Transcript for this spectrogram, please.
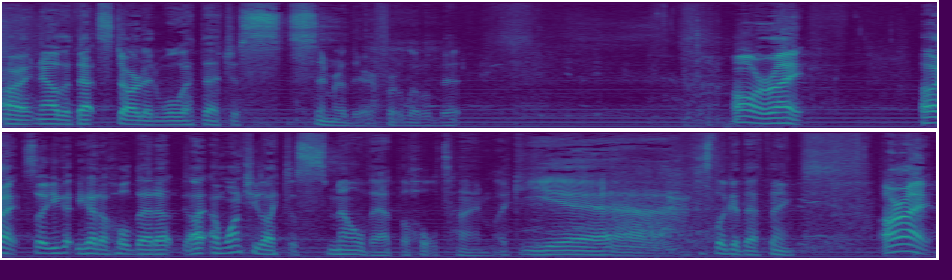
All right, now that that's started, we'll let that just simmer there for a little bit. All right. All right, so you got, you got to hold that up. I, I want you like to smell that the whole time. Like, yeah, just look at that thing. All right.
